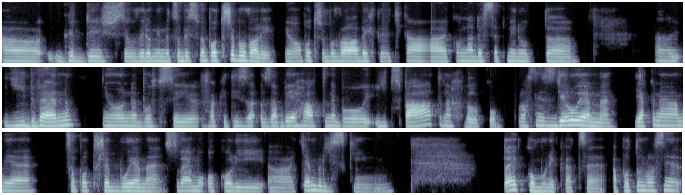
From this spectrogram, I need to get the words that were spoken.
a když si uvědomíme, co bychom potřebovali. Jo, potřebovala bych teďka jako na 10 minut uh, jít ven, jo, nebo si fakt jít zaběhat, nebo jít spát na chvilku. Vlastně sdělujeme, jak nám je, co potřebujeme svému okolí, uh, těm blízkým to je komunikace. A potom vlastně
